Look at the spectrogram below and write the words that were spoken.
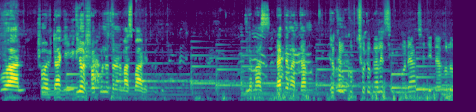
বোয়াল শোল টাকি এগুলো সম্পূর্ণ ধরনের মাছ পাওয়া যেত এগুলো মাছ রাতে মারতাম। যখন খুব ছোট কালের স্মৃতি মনে আছে? যেটা হলো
